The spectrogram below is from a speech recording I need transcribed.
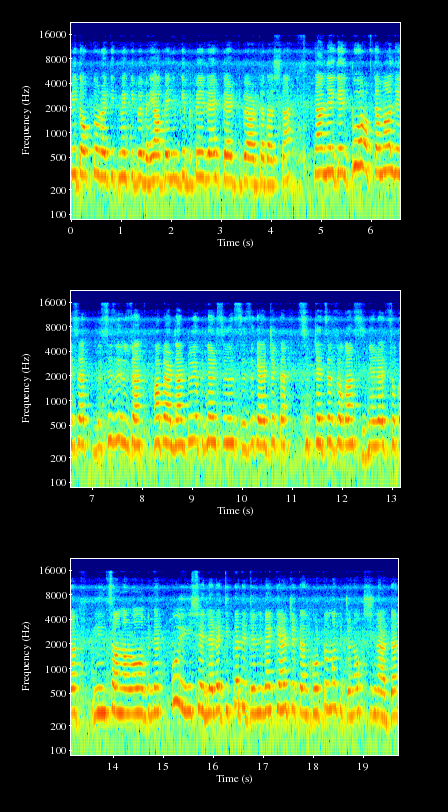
bir doktora gitmek gibi veya benim gibi bir rehber gibi arkadaşlar. Yani bu hafta maalesef sizi üzen haberler duyabilirsiniz. Sizi gerçekten strese sokan, sinire sokan insanlar olabilir. Bu şeylere dikkat edin ve gerçekten kurtulmak için o kişilerden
